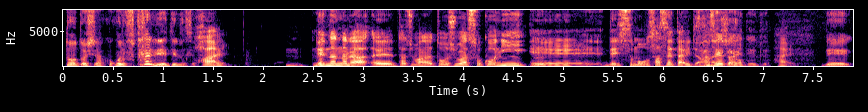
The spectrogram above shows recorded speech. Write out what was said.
党としてはここに2人入れてるんですよ。はいうん、でなんなら、えー、立花党首はそこに、えー、で質問をさせたいという話を。させたいという、はい、で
